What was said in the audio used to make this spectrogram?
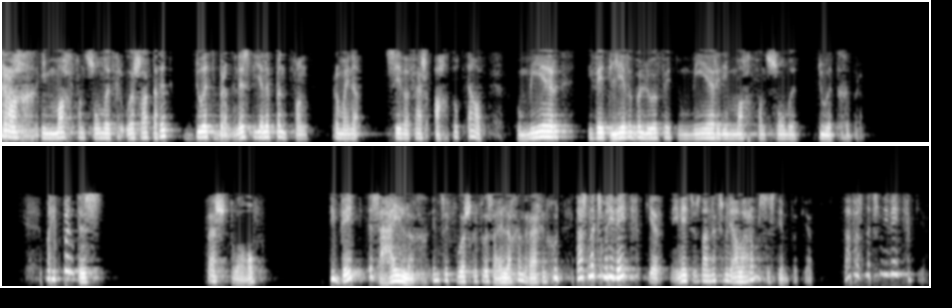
krag, die mag van sonde het veroorsaak dat dit dood bring. En dis die hele punt van Romeine 7 vers 8 tot 11. Hoe meer die wet lewe beloof het, hoe meer het die mag van sonde dood gebring. Maar die punt is vers 12 Die wet is heilig en sy voorskrifte is heilig en reg en goed. Daar's niks met die wet verkeerd nie, net soos daar niks met die alarmstelsel verkeerd is. Daar was niks met die wet verkeerd.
